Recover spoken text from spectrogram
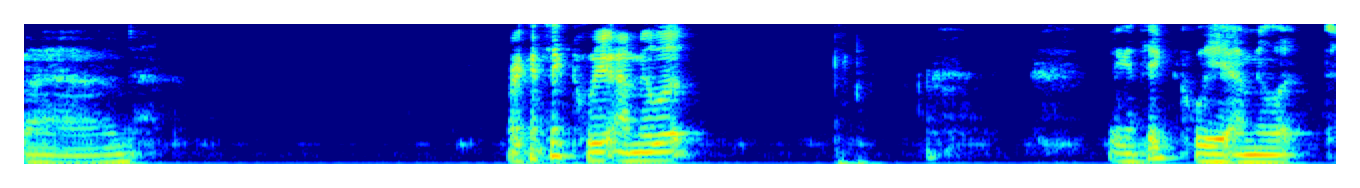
bad. I can take Clear Amulet. I can take Clear Amulet to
